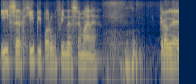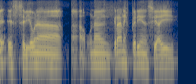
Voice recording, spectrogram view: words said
y ser hippie por un fin de semana. Creo que sería una, una gran experiencia ahí,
